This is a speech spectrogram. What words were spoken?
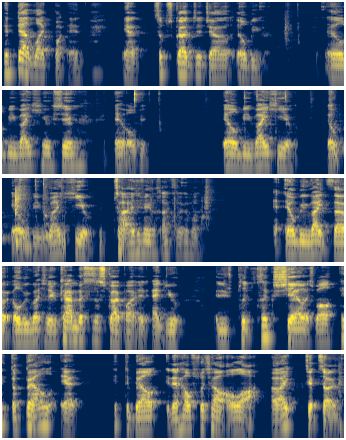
hit that like button and subscribe to the channel. It'll be it'll be right here soon. It will be it'll be right here. It'll, it'll be right here. Sorry, I didn't think I click on It'll be right there. It'll be right so you can press the subscribe button and you you click, share as well. Hit the bell and hit the bell. It helps the channel a lot. Alright, let's get started.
